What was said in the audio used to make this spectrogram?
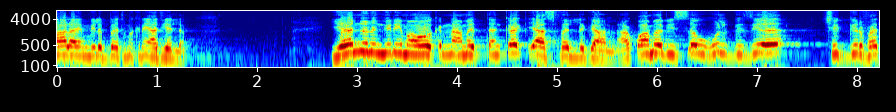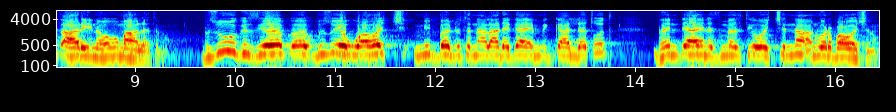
ኋላ የሚልበት ምክንያት የለም ይህንን እንግዲህ ማወቅና መጠንቀቅ ያስፈልጋል። አቋመ ቢሰው ሁልጊዜ ችግር ፈጣሪ ነው ማለት ነው። ብዙ ጊዜ ብዙ የዋሆች የሚበሉትና ለአደጋ የሚጋለጡት በእንዲህ አይነት መልቴዎችና አንወርባዎች ነው።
